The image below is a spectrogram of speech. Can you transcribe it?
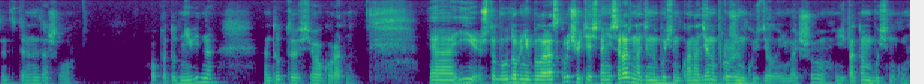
с этой стороны зашло. Опа, тут не видно. А тут все аккуратно. Э, и чтобы удобнее было раскручивать, я сюда не сразу надену бусинку, а надену пружинку, сделаю небольшую, и потом бусинку.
